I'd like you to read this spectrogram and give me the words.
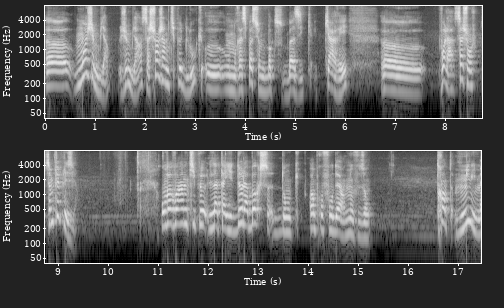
Euh, moi j'aime bien, j'aime bien, ça change un petit peu de look, euh, on ne reste pas sur une box basique, carrée. Euh, voilà, ça change, ça me fait plaisir. On va voir un petit peu la taille de la box, donc en profondeur nous faisons 30 mm.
